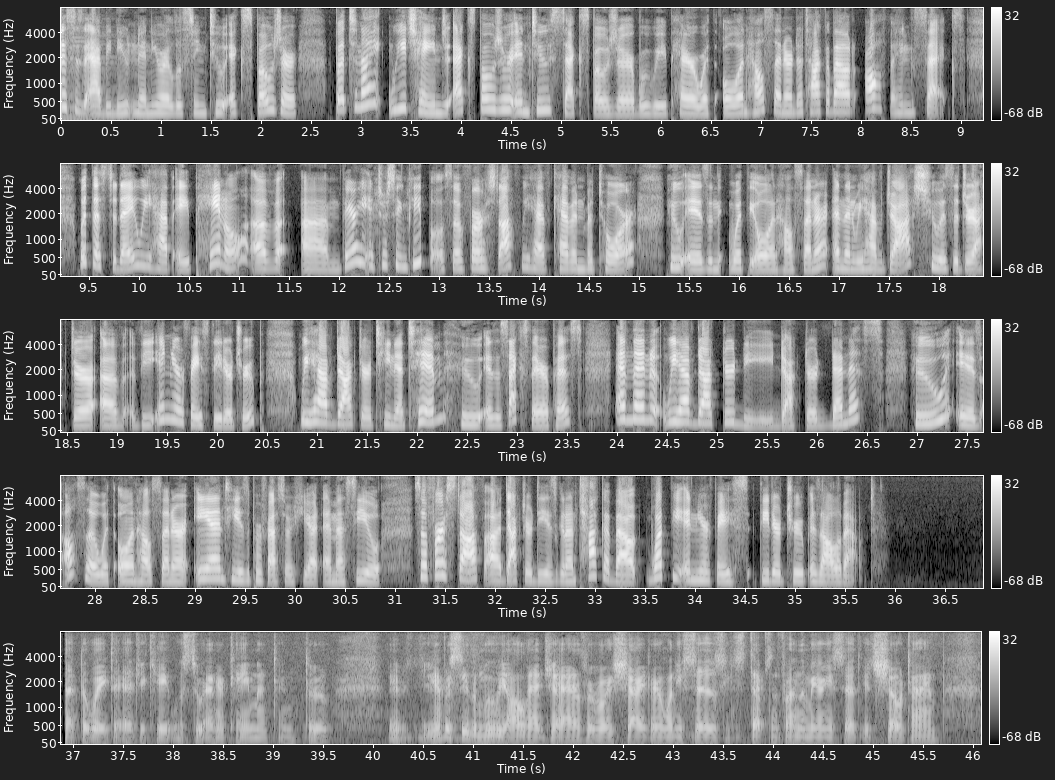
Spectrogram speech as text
This is Abby Newton, and you are listening to Exposure. But tonight we change exposure into sexposure, where we pair with Olin Health Center to talk about all things sex. With us today, we have a panel of um, very interesting people. So first off, we have Kevin Bator, who is in, with the Olin Health Center, and then we have Josh, who is the director of the In Your Face Theater Troupe. We have Dr. Tina Tim, who is a sex therapist, and then we have Dr. D, Dr. Dennis, who is also with Olin Health Center, and he is a professor here at MSU. So first off, uh, Dr. D is going to talk about what the In Your Face Theater Troupe is all about. That the way to educate was through entertainment and through. You ever see the movie All That Jazz with Roy Scheider when he says he steps in front of the mirror and he said it's showtime?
